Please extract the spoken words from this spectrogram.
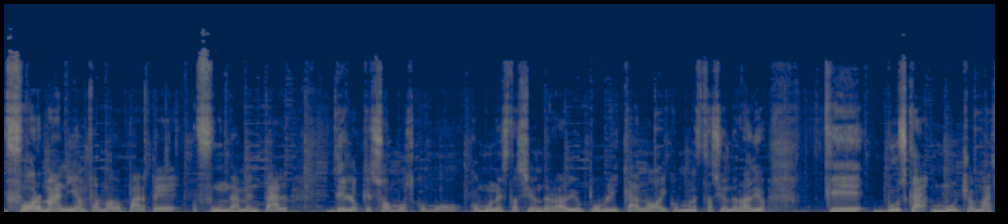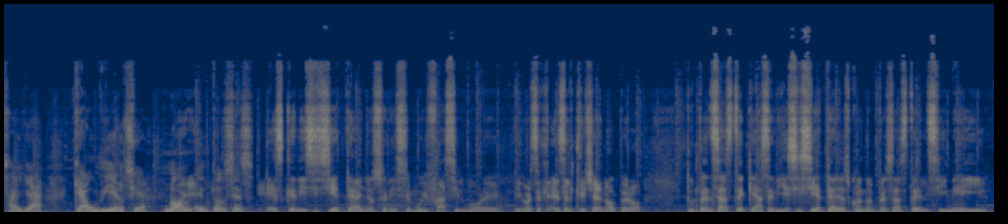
forman y han formado parte fundamental de lo que somos como, como una estación de radio pública, ¿no? Y como una estación de radio que busca mucho más allá que audiencia, ¿no? Oye, Entonces, Es que 17 años se dice muy fácil, More. Digo, es el, es el cliché, ¿no? Pero tú pensaste que hace 17 años cuando empezaste el cine y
